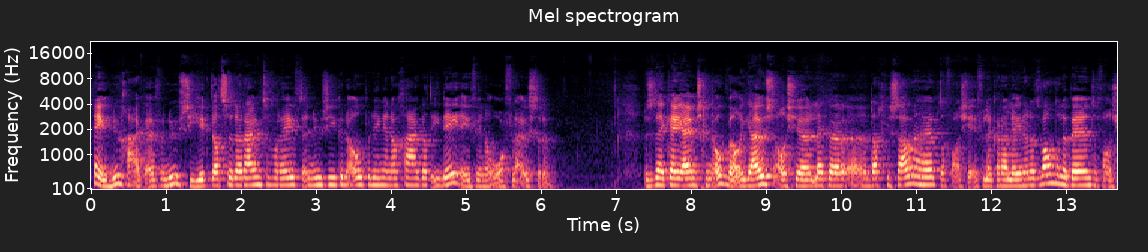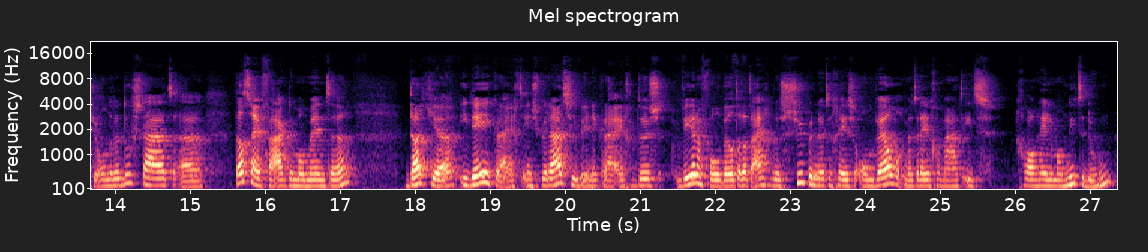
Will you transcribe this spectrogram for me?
Hé, hey, nu ga ik even, nu zie ik dat ze er ruimte voor heeft en nu zie ik een opening en dan ga ik dat idee even in een oor fluisteren. Dus dat herken jij misschien ook wel. Juist als je lekker eh, een dagje sauna hebt, of als je even lekker alleen aan het wandelen bent, of als je onder de douche staat. Uh, dat zijn vaak de momenten dat je ideeën krijgt, inspiratie binnenkrijgt. Dus weer een voorbeeld dat het eigenlijk dus super nuttig is om wel met regelmaat iets gewoon helemaal niet te doen.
